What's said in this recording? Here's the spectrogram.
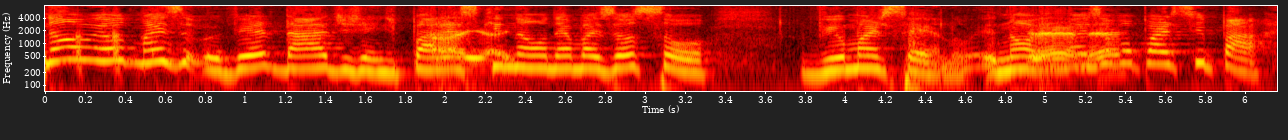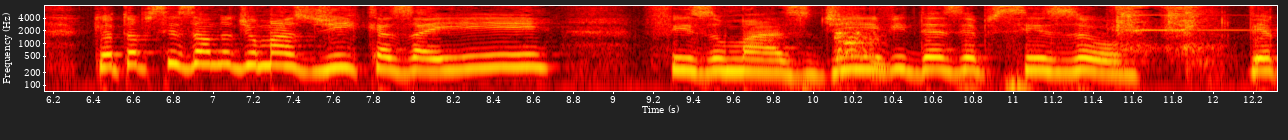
Não, eu, mas verdade, gente, parece ai, que ai. não, né? Mas eu sou. Viu, Marcelo? Não, é, mas né? eu vou participar. Porque eu tô precisando de umas dicas aí. Fiz umas dívidas, eu preciso ver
